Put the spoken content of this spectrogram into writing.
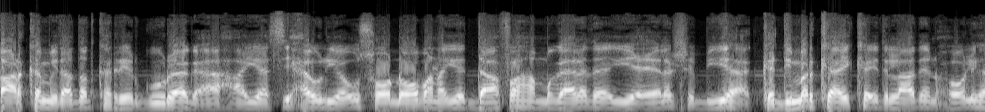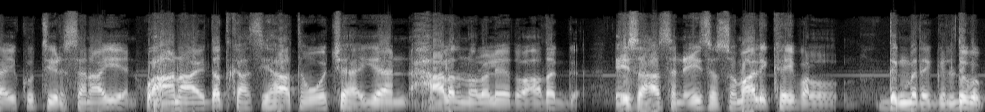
Qaar ka mid a dadka reer guuraaga ah ayaa si xawliya u soo dhoobanaya daafaha magaalada iyo ceelasha biyaha kadib markii ay ka idlaadeen xoolihii ay ku tiirsanaayeen waxaana ay dadkaasi haatan wajahayaan xaalad nololeed oo adag. Ciise xasan ciise somaali kaybal degmada geldogob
